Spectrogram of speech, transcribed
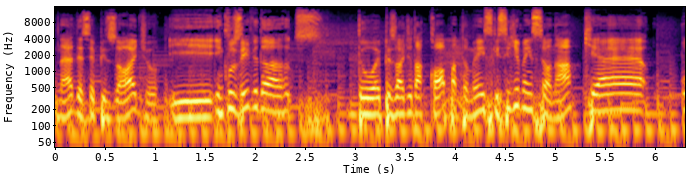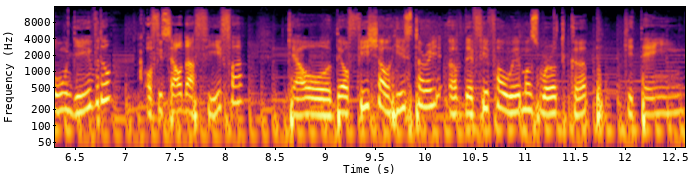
né, desse episódio. E inclusive das, do episódio da Copa também, esqueci de mencionar, que é um livro oficial da FIFA, que é o The Official History of the FIFA Women's World Cup, que tem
